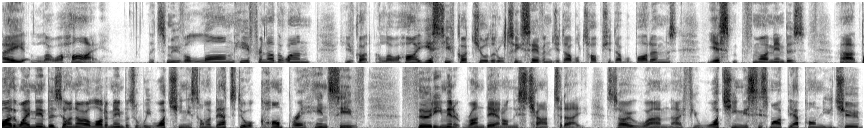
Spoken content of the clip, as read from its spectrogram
a lower high. Let's move along here for another one. You've got a lower high. Yes you've got your little t7 your double tops your double bottoms. Yes for my members. Uh, by the way members I know a lot of members will be watching this. I'm about to do a comprehensive 30 minute rundown on this chart today. So um, if you're watching this this might be up on YouTube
